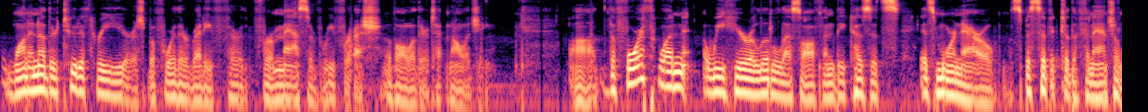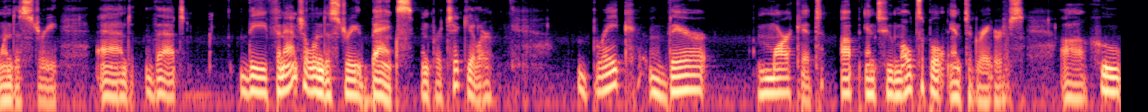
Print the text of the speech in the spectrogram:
want another two to three years before they're ready for, for a massive refresh of all of their technology. Uh, the fourth one we hear a little less often because it's it's more narrow, specific to the financial industry, and that the financial industry, banks in particular, break their market up into multiple integrators uh, who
